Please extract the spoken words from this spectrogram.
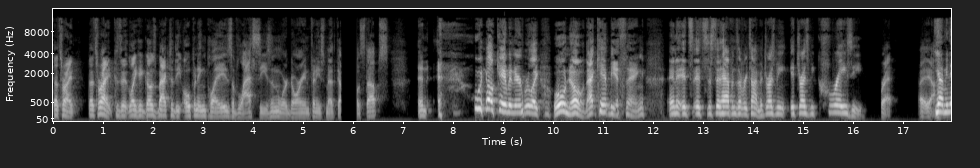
That's right. That's right because it like it goes back to the opening plays of last season where Dorian Finney-Smith got post ups and we all came in here and we're like, "Oh no, that can't be a thing." And it's it's just it happens every time. It drives me it drives me crazy, Brett. Uh, yeah. yeah, I mean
